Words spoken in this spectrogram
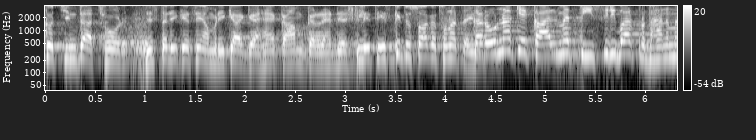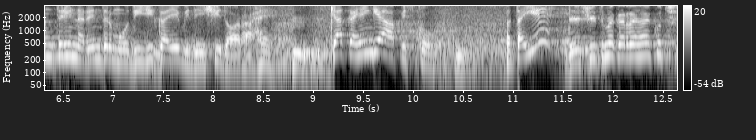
को चिंता छोड़ जिस तरीके से अमेरिका गए हैं काम कर रहे हैं देश के लिए तो इसकी तो स्वागत होना चाहिए। कोरोना के काल में तीसरी बार प्रधानमंत्री नरेंद्र मोदी जी का ये विदेशी दौरा है। हम्म। क्या कहेंगे आप इसको? बताइए। देश हित में कर रहे हैं कुछ?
